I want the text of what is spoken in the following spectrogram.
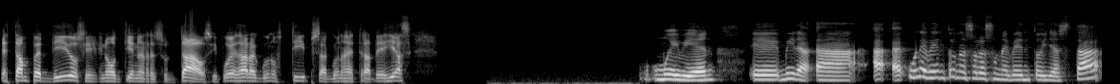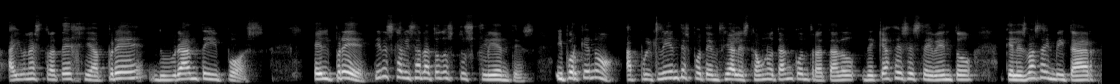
están perdidos y no tienen resultados. Si puedes dar algunos tips, algunas estrategias. Muy bien. Eh, mira, un evento no solo es un evento y ya está, hay una estrategia pre, durante y post. El pre, tienes que avisar a todos tus clientes. ¿Y por qué no? A clientes potenciales que aún no te han contratado de que haces este evento, que les vas a invitar,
